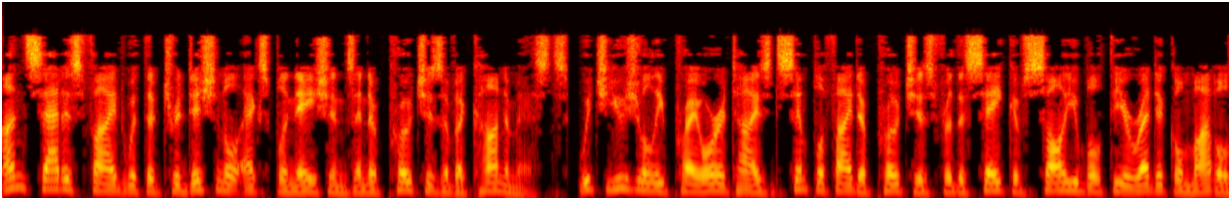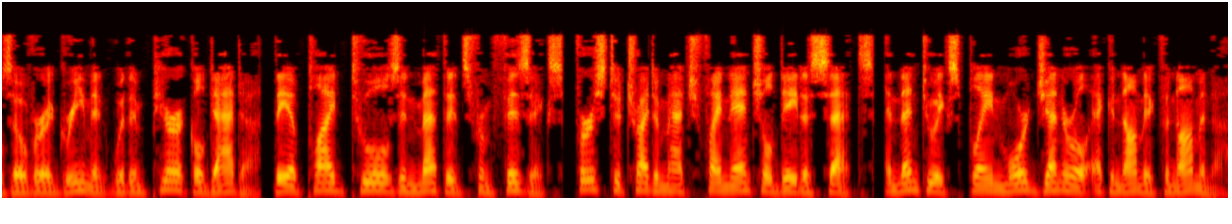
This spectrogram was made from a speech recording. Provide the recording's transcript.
Unsatisfied with the traditional explanations and approaches of economists, which usually prioritized simplified approaches for the sake of soluble theoretical models over agreement with empirical data, they applied tools and methods from physics, first to try to match financial data sets, and then to explain more general economic phenomena.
